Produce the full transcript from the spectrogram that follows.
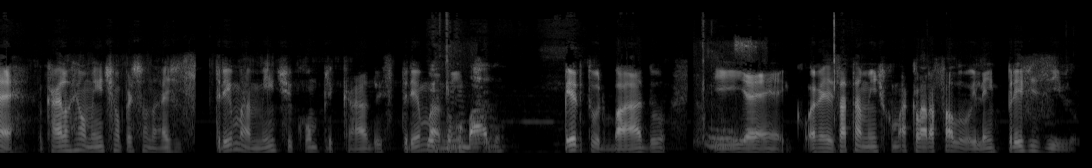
É, o Kylo realmente é um personagem extremamente complicado, extremamente perturbado perturbado e é, é, exatamente como a Clara falou, ele é imprevisível.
